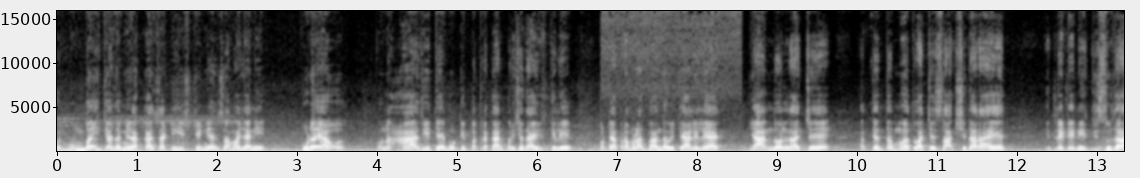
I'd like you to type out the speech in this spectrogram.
पण मुंबईच्या जमीन हक्कासाठी ईस्ट इंडियन समाजाने पुढे यावं. हो म्हणून आज इथे मोठी पत्रकार परिषद आयोजित केली. मोठ्या प्रमाणात बांधव इथे आलेले आहेत. या आंदोलनाचे अत्यंत महत्त्वाचे साक्षीदार आहेत. इथले डेनिस डिसुजा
